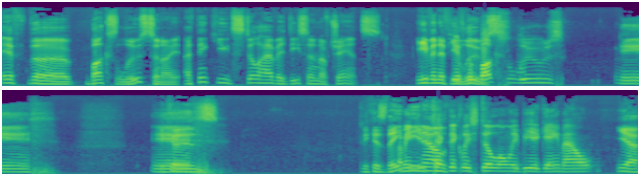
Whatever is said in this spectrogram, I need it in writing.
if the Bucks lose tonight. I think you'd still have a decent enough chance, even if you if lose. the Bucks lose, eh, eh, because because they I mean, you technically still only be a game out. yeah,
